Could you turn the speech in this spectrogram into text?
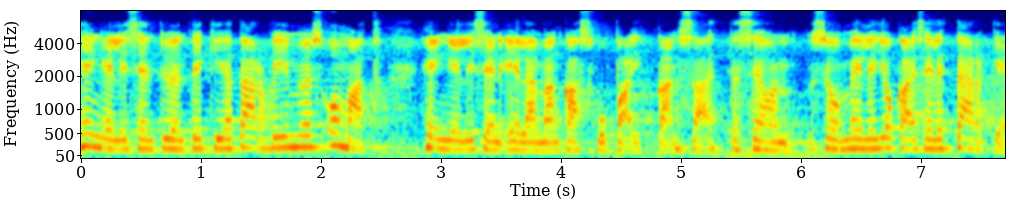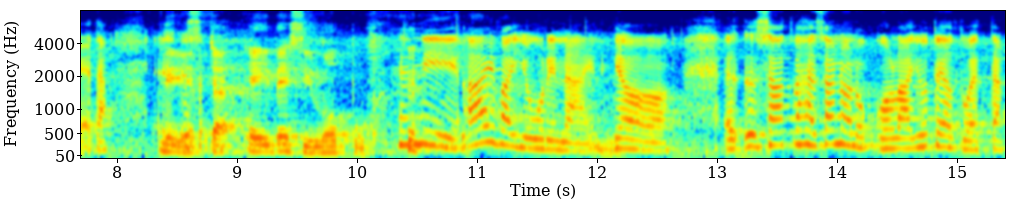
hengellisen työntekijä tarvii myös omat hengellisen elämän kasvupaikkansa, että se on, se on meille jokaiselle tärkeää. Niin, että ei vesi lopu. niin, aivan juuri näin, joo. Sä oot vähän sanonut, kun ollaan juteltu, että,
